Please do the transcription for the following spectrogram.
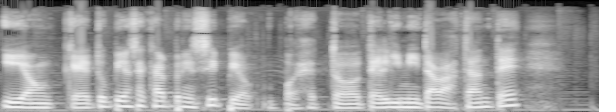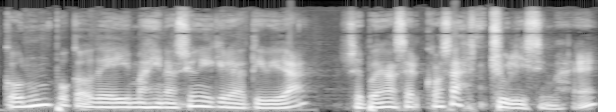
Y aunque tú pienses que al principio, pues esto te limita bastante, con un poco de imaginación y creatividad se pueden hacer cosas chulísimas. ¿eh?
